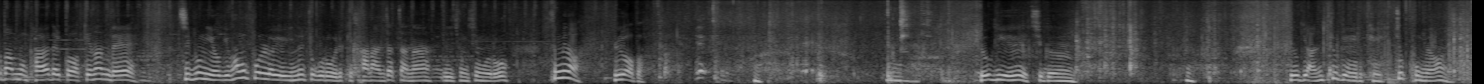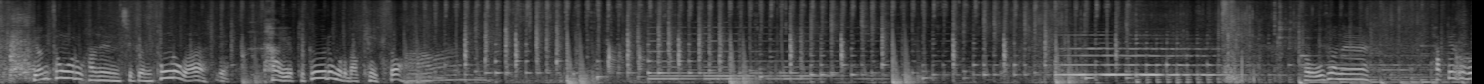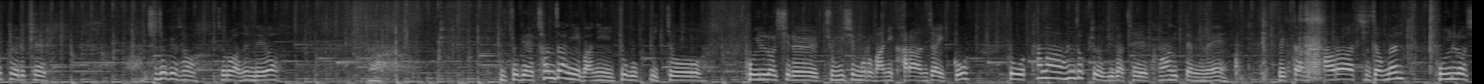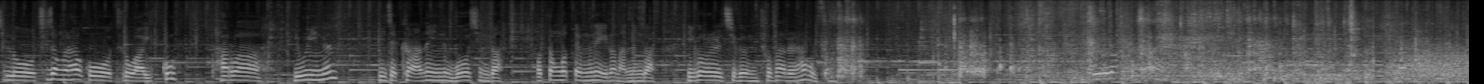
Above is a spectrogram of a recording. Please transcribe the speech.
밖에서도 한번 봐야 될 것 같긴 한데 지붕이 여기 화목보일러 있는 쪽으로 이렇게 가라앉았잖아 이 중심으로. 승민아 일로 와봐. 어, 여기에 지금 어, 여기 안쪽에 이렇게 쭉 보면 연통으로 가는 지금 통로가 다 이렇게 끄름으로 막혀 있어. 어, 우선은 밖에서부터 이렇게 추적해서 들어왔는데요. 아, 이쪽에 천장이 많이 이쪽, 이쪽 보일러실을 중심으로 많이 가라앉아 있고 또 탄화 흔적도 여기가 제일 강하기 때문에 일단 발화 지점은 보일러실로 추정을 하고 들어와 있고 발화 요인은 이제 그 안에 있는 무엇인가 어떤 것 때문에 일어났는가 이걸 지금 조사를 하고 있습니다.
